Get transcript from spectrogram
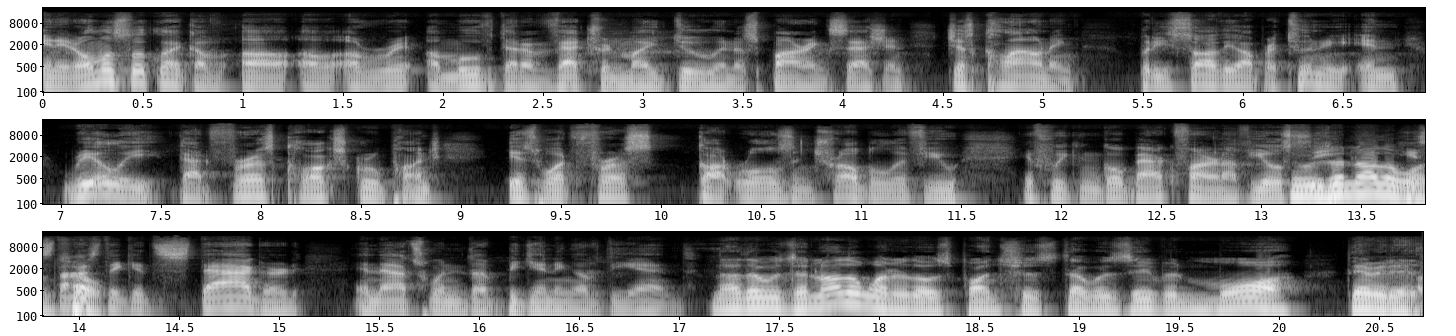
and it almost looked like a a, a, a move that a veteran might do in a sparring session, just clowning but he saw the opportunity. And really, that first corkscrew punch is what first got Rolls in trouble. If you if we can go back far enough, you'll there see another he one starts too. to get staggered, and that's when the beginning of the end. Now there was another one of those punches that was even more. There it is.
